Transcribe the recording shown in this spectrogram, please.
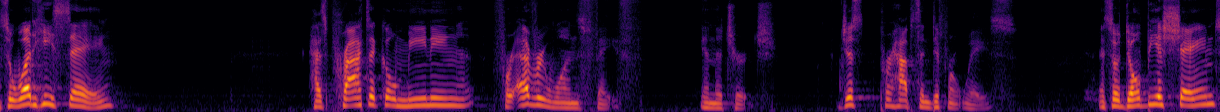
So, what he's saying has practical meaning for everyone's faith in the church, just perhaps in different ways. And so don't be ashamed,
